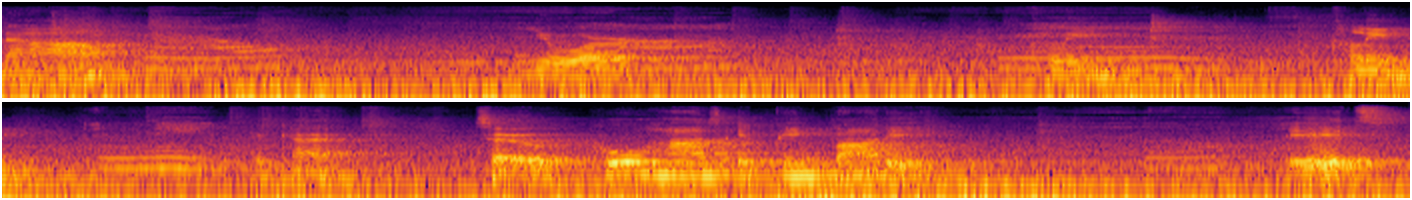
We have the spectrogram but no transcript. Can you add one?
Now you're clean. Clean. Okay. So who has a pink body? It's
